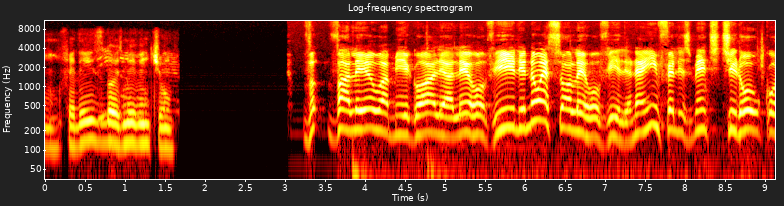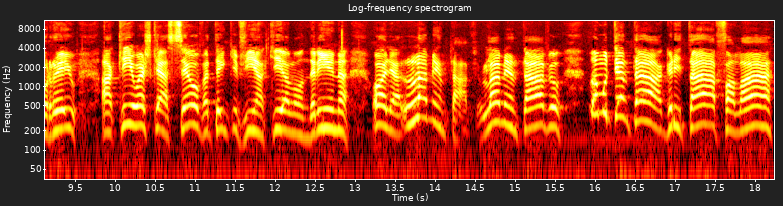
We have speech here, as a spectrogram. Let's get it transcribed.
Um feliz 2021. Valeu, amigo. Olha, Lerroville, não é só Lerroville, né? Infelizmente tirou o correio. Aqui eu acho que a selva tem que vir aqui a Londrina. Olha, lamentável, lamentável. Vamos tentar gritar, falar,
